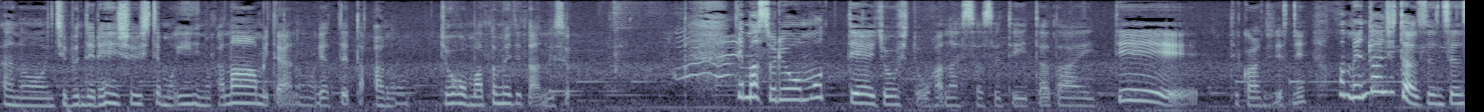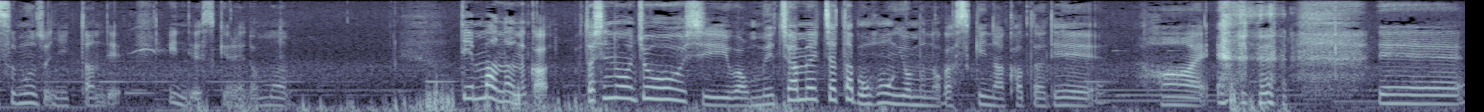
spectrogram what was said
あの自分で練習してもいいのかなみたいなのをやってたあの情報をまとめてたんですよ。でまあそれを持って上司とお話しさせていただいてって感じですね、まあ、面談自体は全然スムーズにいったんでいいんですけれども。でまあなんか私の上司はめちゃめちゃ多分本読むのが好きな方ではい。で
